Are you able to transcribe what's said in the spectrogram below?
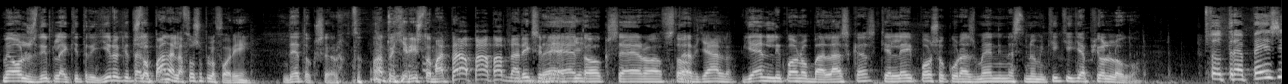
Με όλους δίπλα εκεί τριγύρω και τα Στο λοιπά. πάνελ αυτό οπλοφορεί. Δεν το ξέρω αυτό. Να το χειρίσει το μάτι. Πά, πά, πά, να ρίξει μία Δεν εκεί. το ξέρω αυτό. Στα διάλο. Βγαίνει λοιπόν ο Μπαλάσκας και λέει πόσο κουρασμένοι είναι αστυνομικοί και για ποιο λόγο. Στο τραπέζι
